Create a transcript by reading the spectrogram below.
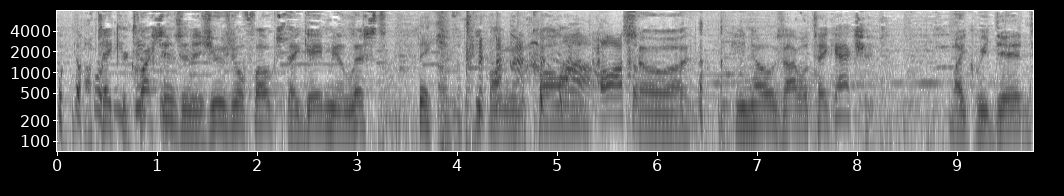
I'll take your questions, and as usual, folks, they gave me a list of the people I'm going to call on. Awesome. So uh, he knows I will take action, like we did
